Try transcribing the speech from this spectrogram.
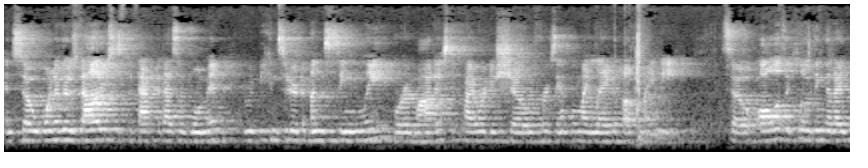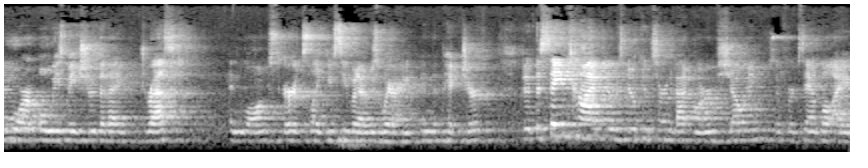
And so one of those values is the fact that as a woman, it would be considered unseemly or immodest if I were to show, for example, my leg above my knee. So all of the clothing that I wore always made sure that I dressed and long skirts like you see what I was wearing in the picture. But at the same time, there was no concern about arms showing. So for example, I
